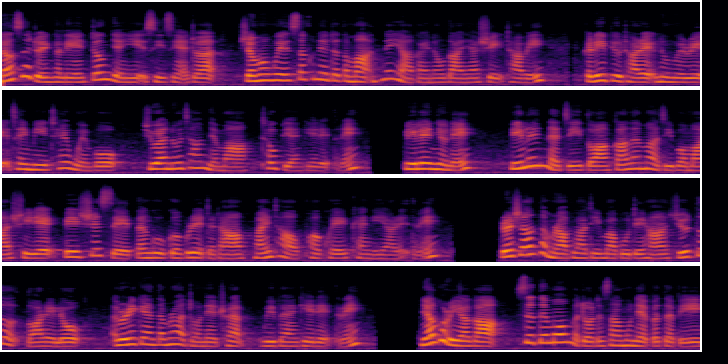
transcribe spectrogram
နောက်ဆက်တွဲကလေးတုံ့ပြန်ရေးအစီအစဉ်အတွက်ရမုံငွေ19.200ခိုင်နှုန်းသာရရှိထားပြီးကတိပြုထားတဲ့အလူငွေတွေအချိန်မီထည့်ဝင်ဖို့ UN ချမြန်မာထုတ်ပြန်ခဲ့တဲ့သတင်း။ဘီလင်းညွန့်နဲ့ဘီလင်းနှစ်ကြီးသွားကားလမ်းမကြီးပေါ်မှာရှိတဲ့ပေ80တန်ကူကွန်ကရစ်တရားမိုင်းထောင်ဖောက်ခွဲခံခဲ့ရတဲ့သတင်း။ ရုရှားသမ္မတဗလာဒီမာပူတင်ဟာယူသွတ်သွားတယ်လို့အမေရိကန်သမ္မတဒေါ်နယ်ထရမ့်ဝေဖန်ခဲ့တဲ့တဲ့။မြောက်ကိုရီးယားကစစ်သင်္ဘောမတော်တဆမှုနဲ့ပတ်သက်ပြီး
